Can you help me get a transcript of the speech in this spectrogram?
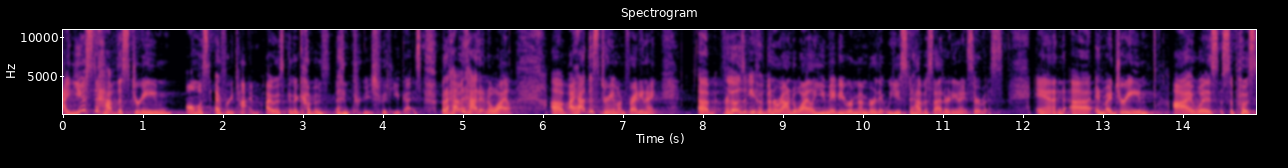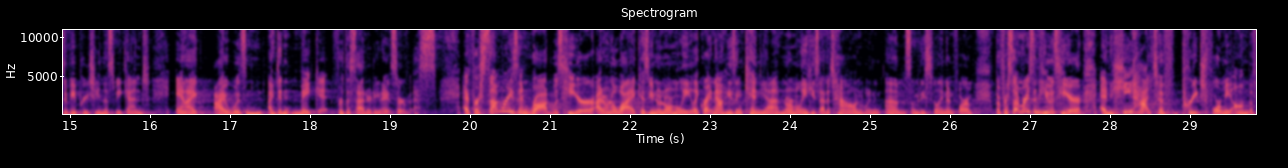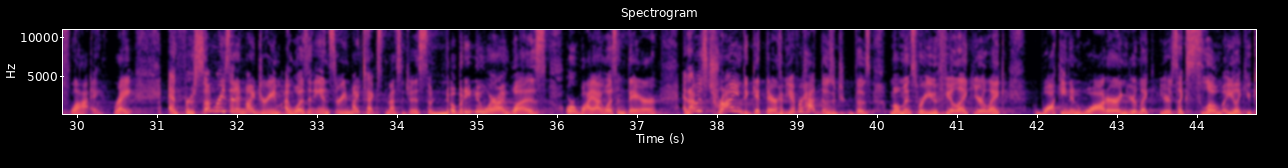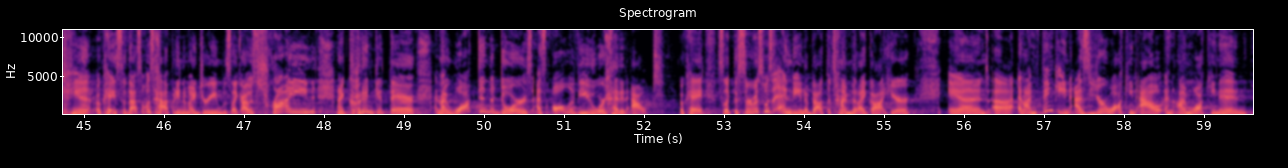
I used to have this dream almost every time I was going to come and, and, preach with you guys, but I haven't had it in a while. Um, I had this dream on Friday night. Um, for those of you who've been around a while, you maybe remember that we used to have a Saturday night service. And uh, in my dream, I was supposed to be preaching this weekend, and I, I, was, I didn't make it for the Saturday night service. And for some reason, Rod was here. I don't know why, because you know, normally, like right now, he's in Kenya. Normally, he's out of town when um, somebody's filling in for him. But for some reason, he was here, and he had to f- preach for me on the fly, right? And for some reason in my dream, I wasn't answering my text messages, so nobody knew where I was or why I wasn't there. And I was was trying to get there. Have you ever had those those moments where you feel like you're like walking in water and you're like you're just like slow you like you can't okay so that's what was happening in my dream was like I was trying and I couldn't get there and I walked in the doors as all of you were headed out okay so like the service was ending about the time that i got here and uh, and i'm thinking as you're walking out and i'm walking in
